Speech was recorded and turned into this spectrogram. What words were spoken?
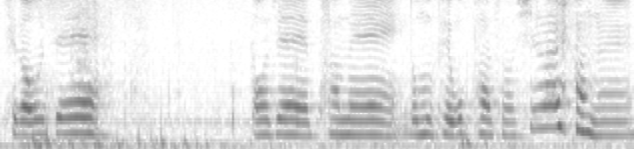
제가 어제 어제 밤에 너무 배고파서 신라면을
